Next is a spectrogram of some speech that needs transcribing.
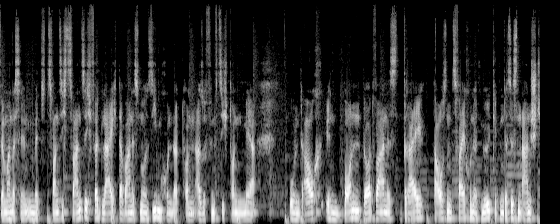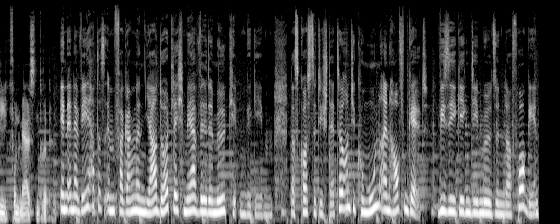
Wenn man das mit 2020 vergleicht, da waren es nur 700 Tonnen, also 50 Tonnen mehr. Und auch in Bonn, dort waren es 3200 Müllkippen. Das ist ein Anstieg von mehr als ein Drittel. In NRW hat es im vergangenen Jahr deutlich mehr wilde Müllkippen gegeben. Das kostet die Städte und die Kommunen einen Haufen Geld. Wie sie gegen die Müllsünder vorgehen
